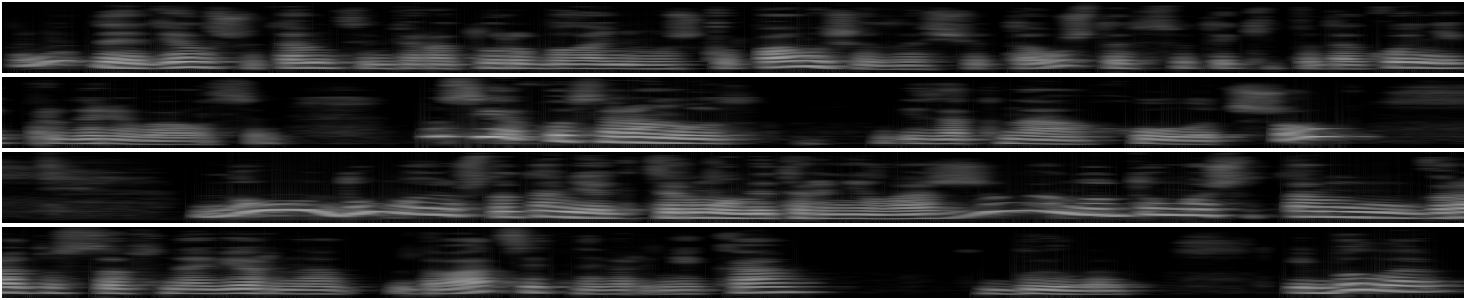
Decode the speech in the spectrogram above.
Понятное дело, что там температура была немножко повыше за счет того, что все-таки подоконник прогревался. Но сверху все равно из окна холод шел. Ну, думаю, что там я термометр не ложила, но думаю, что там градусов, наверное, 20 наверняка было. И было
